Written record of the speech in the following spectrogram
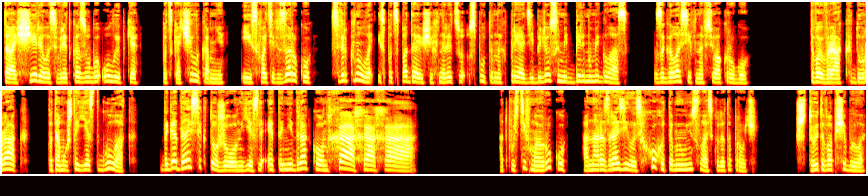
Та ощерилась в редкозубой улыбке, подскочила ко мне и, схватив за руку, сверкнула из-под спадающих на лицо спутанных прядей белесыми бельмами глаз, заголосив на всю округу. «Твой враг — дурак, потому что ест гулаг. Догадайся, кто же он, если это не дракон. Ха-ха-ха!» Отпустив мою руку, она разразилась хохотом и унеслась куда-то прочь. Что это вообще было?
